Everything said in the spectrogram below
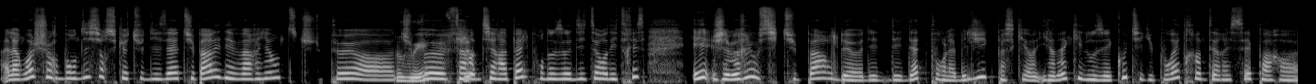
Alors moi, je rebondis sur ce que tu disais. Tu parlais des variantes. Tu peux, euh, tu peux faire un petit rappel pour nos auditeurs auditrices. Et j'aimerais aussi que tu parles de, des dates pour la Belgique parce qu'il y en a qui nous écoutent et qui pourraient être intéressés par euh,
